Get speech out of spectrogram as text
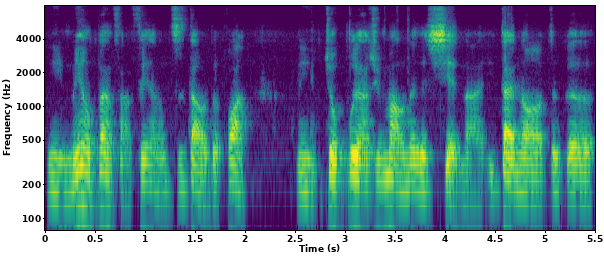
你没有办法非常知道的话，你就不要去冒那个险呐！一旦哦，这个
